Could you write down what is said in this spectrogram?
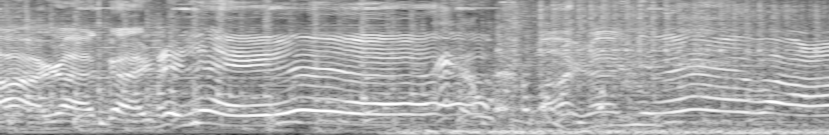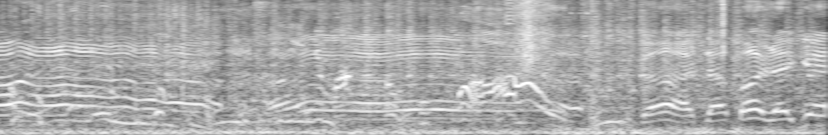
அழகடலே, கனமழகே.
